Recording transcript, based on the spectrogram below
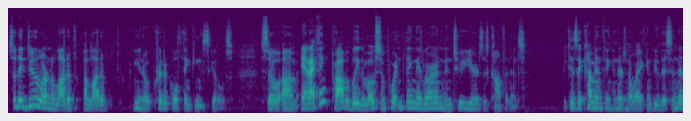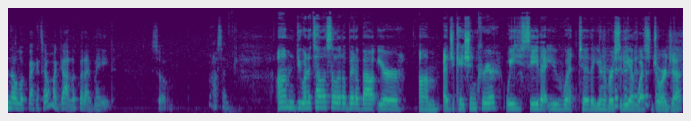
So they do learn a lot of, a lot of, you know, critical thinking skills. So, um, and I think probably the most important thing they learn in two years is confidence because they come in thinking there's no way I can do this, and then they'll look back and say, "Oh my God, look what I've made." So, Awesome. Um, do you want to tell us a little bit about your um, education career? We see that you went to the University of West Georgia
